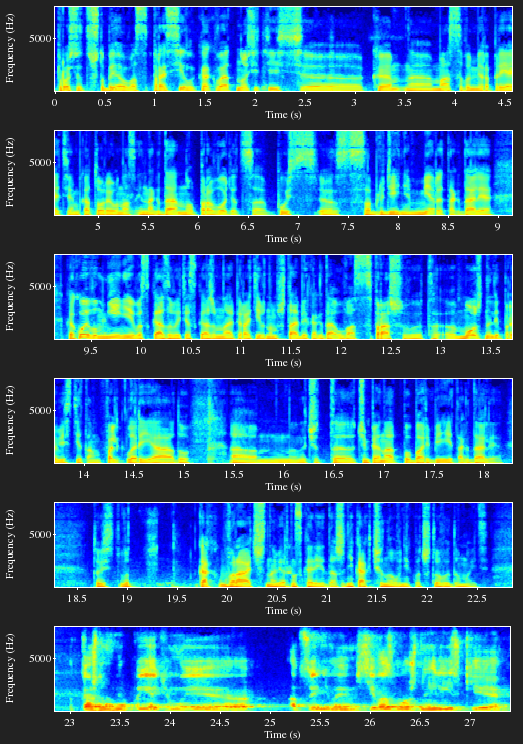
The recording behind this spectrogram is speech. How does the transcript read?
просят, чтобы я у вас спросил, как вы относитесь э, к э, массовым мероприятиям, которые у нас иногда, но проводятся, пусть э, с соблюдением мер и так далее. Какое вы мнение высказываете, скажем, на оперативном штабе, когда у вас спрашивают, можно ли провести там фольклориаду, а, значит, чемпионат по борьбе и так далее? То есть вот как врач, наверное, скорее даже, не как чиновник. Вот что вы думаете? Каждому мероприятию мы оцениваем все возможные риски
